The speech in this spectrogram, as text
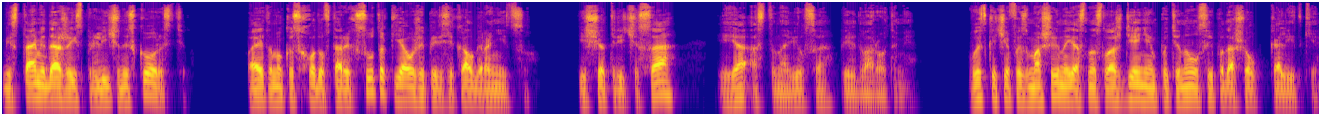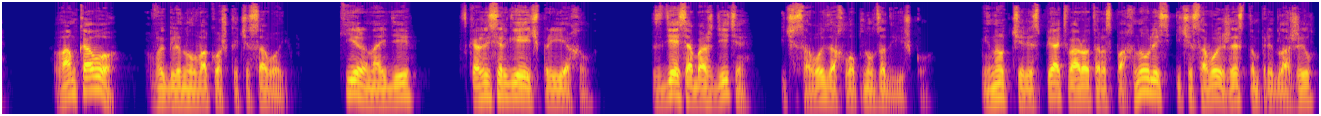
Местами даже и с приличной скоростью. Поэтому к исходу вторых суток я уже пересекал границу. Еще три часа, и я остановился перед воротами. Выскочив из машины, я с наслаждением потянулся и подошел к калитке. «Вам кого?» Выглянул в окошко часовой. «Кира, найди. Скажи, Сергеич приехал. Здесь обождите». И часовой захлопнул задвижку. Минут через пять ворота распахнулись, и часовой жестом предложил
